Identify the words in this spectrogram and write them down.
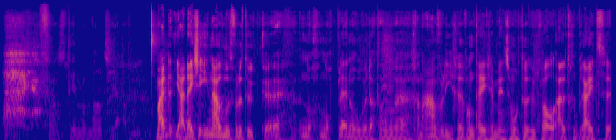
Ah, ja, Frans Timmermans, ja. Maar ja, deze inhoud moeten we natuurlijk eh, nog, nog plannen hoe we dat dan eh, gaan aanvliegen. Want deze mensen moeten natuurlijk wel uitgebreid eh,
